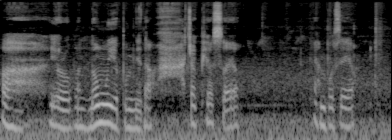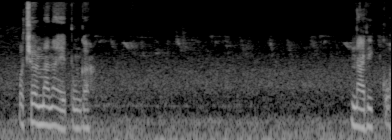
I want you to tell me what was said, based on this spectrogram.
아, 여러분 너무 예쁩니다. 활짝 피었어요. 한번 보세요. 꽃이 얼마나 예쁜가. 나리꽃.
